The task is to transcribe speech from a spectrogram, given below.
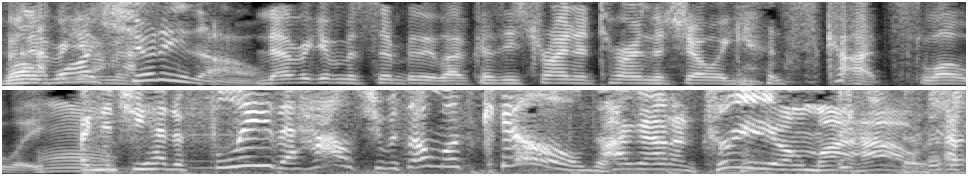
Well, why give him a- should he, though? Never give him a sympathy laugh because he's trying to turn the show against Scott slowly. Pregnant. She had to flee the house. She was almost killed. I got a tree on my house.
